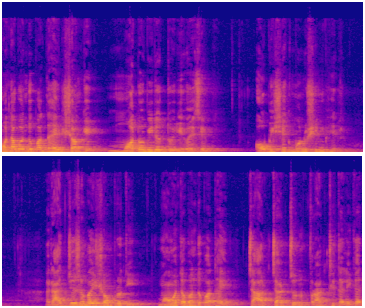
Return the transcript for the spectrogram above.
মমতা বন্দ্যোপাধ্যায়ের সঙ্গে মতবিরোধ তৈরি হয়েছে অভিষেক মনু সিংভির। রাজ্যসভায় সম্প্রতি মমতা বন্দ্যোপাধ্যায় চার চারজন প্রার্থী তালিকার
